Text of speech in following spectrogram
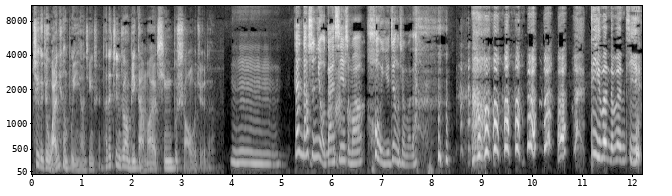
这个就完全不影响精神，它的症状比感冒要轻不少，我觉得。嗯，但当时你有担心什么后遗症什么的？必问的问题。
